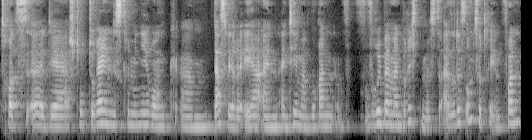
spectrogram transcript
trotz äh, der strukturellen Diskriminierung, ähm, das wäre eher ein, ein Thema, woran, worüber man berichten müsste. Also das umzudrehen von,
